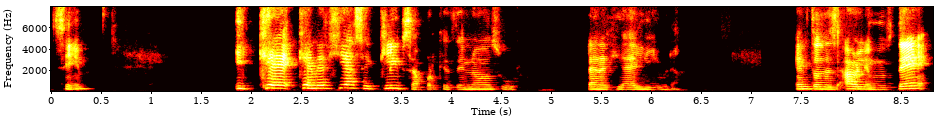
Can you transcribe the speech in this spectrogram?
¿sí? ¿Y qué, qué energía se eclipsa? Porque es de nodo sur, la energía de Libra. Entonces, hablemos de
